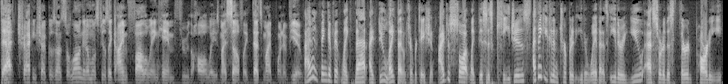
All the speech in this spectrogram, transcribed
that tracking shot goes on so long it almost feels like I'm following him through the hallways myself. Like that's my point of view. I didn't think of it like that. I do like that interpretation. I just saw it like this is Cage's. I think you could interpret it either way. That it's either you as sort of this third party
